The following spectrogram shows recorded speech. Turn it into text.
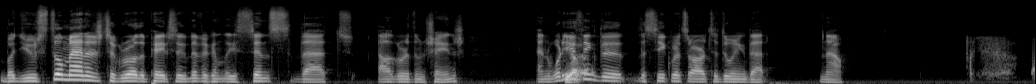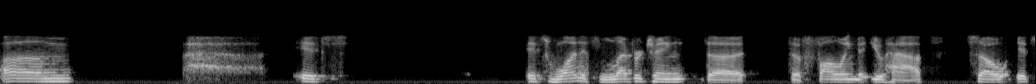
but you still managed to grow the page significantly since that algorithm change. And what do you think the the secrets are to doing that now? Um, it's it's one, it's leveraging the the following that you have. So it's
